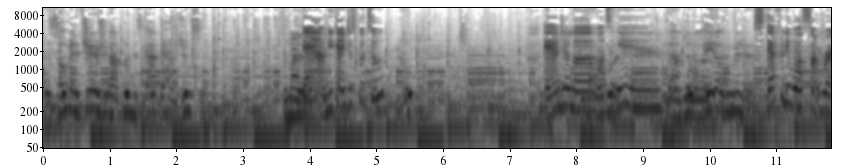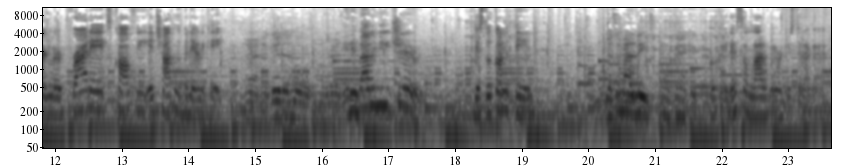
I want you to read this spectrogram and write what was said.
There's so many cherries you gotta put in this goddamn juice. Somebody Damn, you can't just put two? Nope. Angela, once put- again. You gotta put eight of them in there. Stephanie wants something regular. Fried eggs, coffee, and chocolate banana cake. Alright, I gave that whole already. Anybody need cherry? Just look on the thing. Yeah, somebody needs uh, pancake. there. Okay, that's a lot of oranges that I got.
